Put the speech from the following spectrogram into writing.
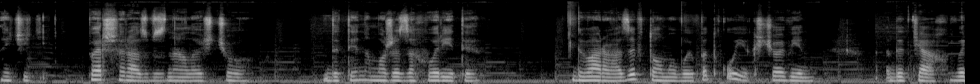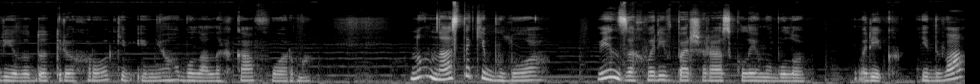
Значить, перший раз взнала, що дитина може захворіти два рази в тому випадку, якщо він дитя хворіло до трьох років і в нього була легка форма. Ну, в нас так і було. Він захворів перший раз, коли йому було рік і два.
